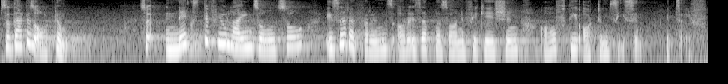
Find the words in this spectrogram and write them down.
So that is autumn. So next few lines also is a reference or is a personification of the autumn season itself.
